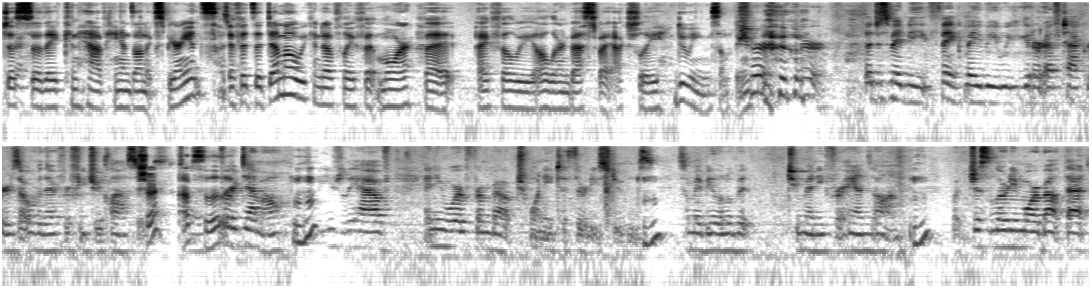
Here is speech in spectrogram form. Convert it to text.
just Okay. so they can have hands on experience. if it's a demo, we can definitely fit more, but I feel we all learn best by actually doing something. Sure, sure. That just made me think maybe we could get our F-tackers over there for future classes. Sure, to- absolutely. For a demo. Mm-hmm. We usually have anywhere from about 20 to 30 students. Mm-hmm. So maybe a little bit too many for hands-on. Mm-hmm. But just learning more about that.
